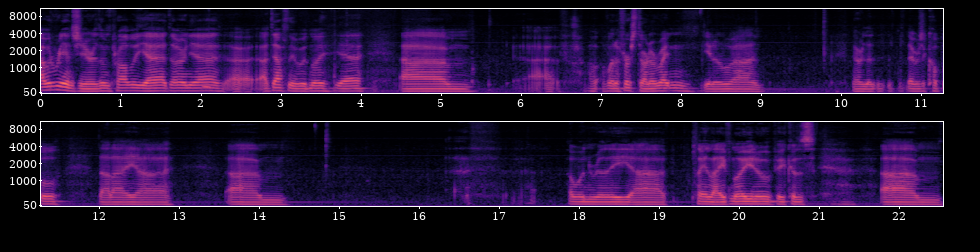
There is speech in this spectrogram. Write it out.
I would re-engineer them probably. Yeah, darn. Yeah, uh, I definitely would now. Yeah. Um, I, when I first started writing, you know, uh, there were, there was a couple that I uh, um, I wouldn't really uh, play live now, you know, because um,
